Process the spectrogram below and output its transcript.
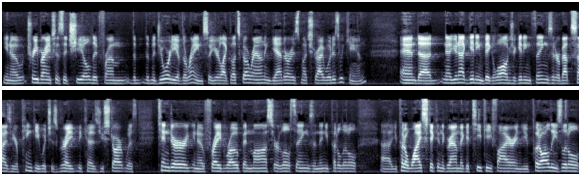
you know, tree branches that shield it from the, the majority of the rain. So you're like, let's go around and gather as much dry wood as we can. And uh, now you're not getting big logs, you're getting things that are about the size of your pinky, which is great because you start with tinder, you know, frayed rope and moss or little things, and then you put a little uh, you put a Y stick in the ground, make a TP fire, and you put all these little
